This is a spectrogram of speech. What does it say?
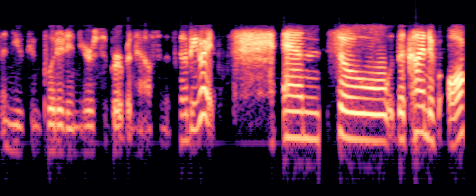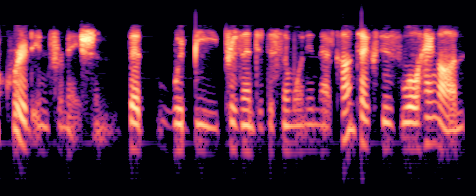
and you can put it in your suburban house, and it's going to be great. And so the kind of awkward information that would be presented to someone in that context is, well, hang on,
